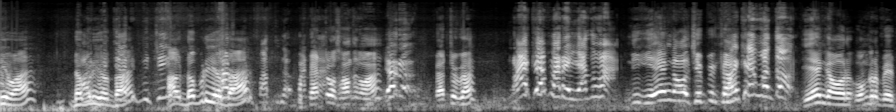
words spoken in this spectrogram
ఇవా డబ్బులు డబ్బులు పెట్టుగా నాకే నీకు ఏం కావాలి చెప్పి ఏం కావాలి? ఉంగరం పేరు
